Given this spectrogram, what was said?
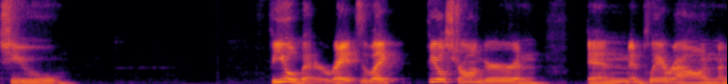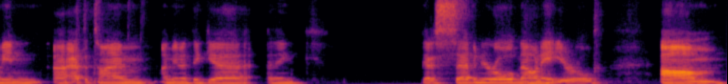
to feel better, right? To like feel stronger and and and play around. I mean, uh, at the time, I mean, I think yeah, I think got a seven year old now an eight year old. Um,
